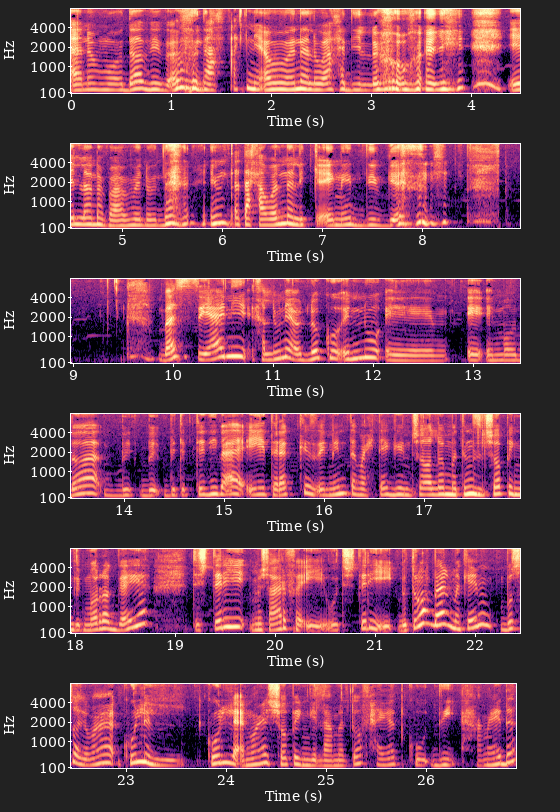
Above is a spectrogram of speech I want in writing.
أنا الموضوع بيبقى مضحكني قوي وأنا لوحدي اللي هو إيه إيه اللي أنا بعمله ده؟ إمتى تحولنا للكائنات دي بجد؟ بس يعني خلوني أقول لكم إنه آه، الموضوع بتبتدي بقى إيه تركز إن أنت محتاج إن شاء الله لما تنزل شوبينج المرة الجاية تشتري مش عارفة إيه وتشتري إيه. بتروح بقى المكان بصوا يا جماعة كل ال... كل أنواع ال shopping اللي عملتوها في حياتكم دي حمادة.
